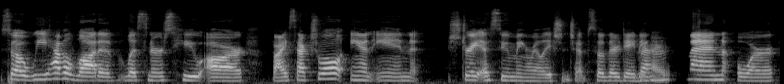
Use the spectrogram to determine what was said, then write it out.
so we have a lot of listeners who are bisexual and in straight assuming relationships. So they're dating Right. men or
